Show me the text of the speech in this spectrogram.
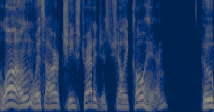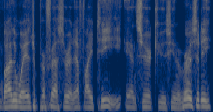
along with our chief strategist, Shelley Kohan, who, by the way, is a professor at FIT and Syracuse University,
